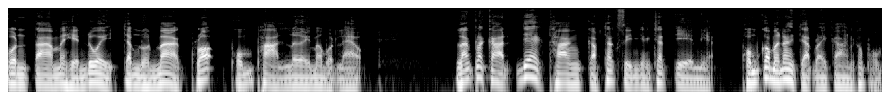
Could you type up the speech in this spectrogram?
คนตามมาเห็นด้วยจำนวนมาก เพราะผมผ่านเลยมาหมดแล้ว หลังประกาศแยกทางกับทักษิณอย่างชัดเจนเนี่ย ผมก็มานั่งจัดรายการของผม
